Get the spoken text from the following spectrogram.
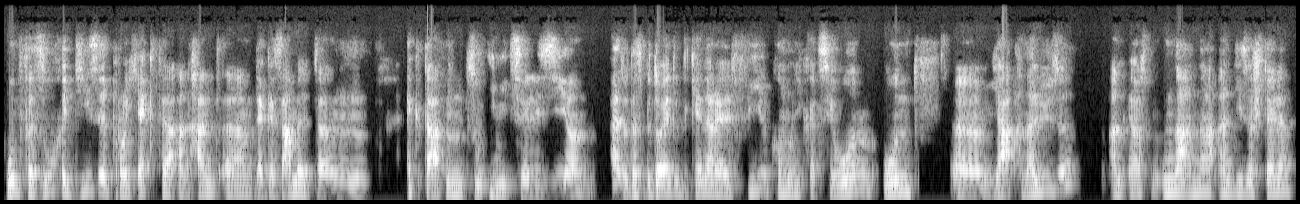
und versuche diese Projekte anhand äh, der gesammelten Eckdaten zu initialisieren. Also das bedeutet generell viel Kommunikation und äh, ja, Analyse an, erst, na, na, an dieser Stelle.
